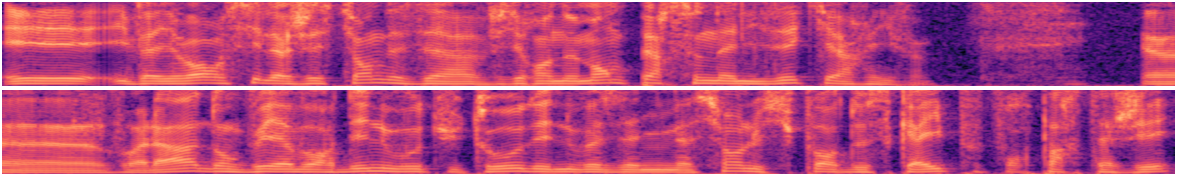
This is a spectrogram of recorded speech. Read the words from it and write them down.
Et il va y avoir aussi la gestion des environnements personnalisés qui arrivent. Euh, voilà, donc il va y avoir des nouveaux tutos, des nouvelles animations, le support de Skype pour partager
